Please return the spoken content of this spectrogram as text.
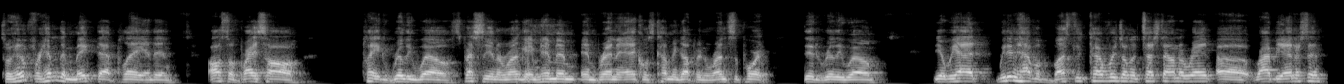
So him for him to make that play, and then also Bryce Hall played really well, especially in the run game. Him and, and Brandon Echols coming up in run support did really well. Yeah, we had we didn't have a busted coverage on the touchdown to uh, Robbie Anderson,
